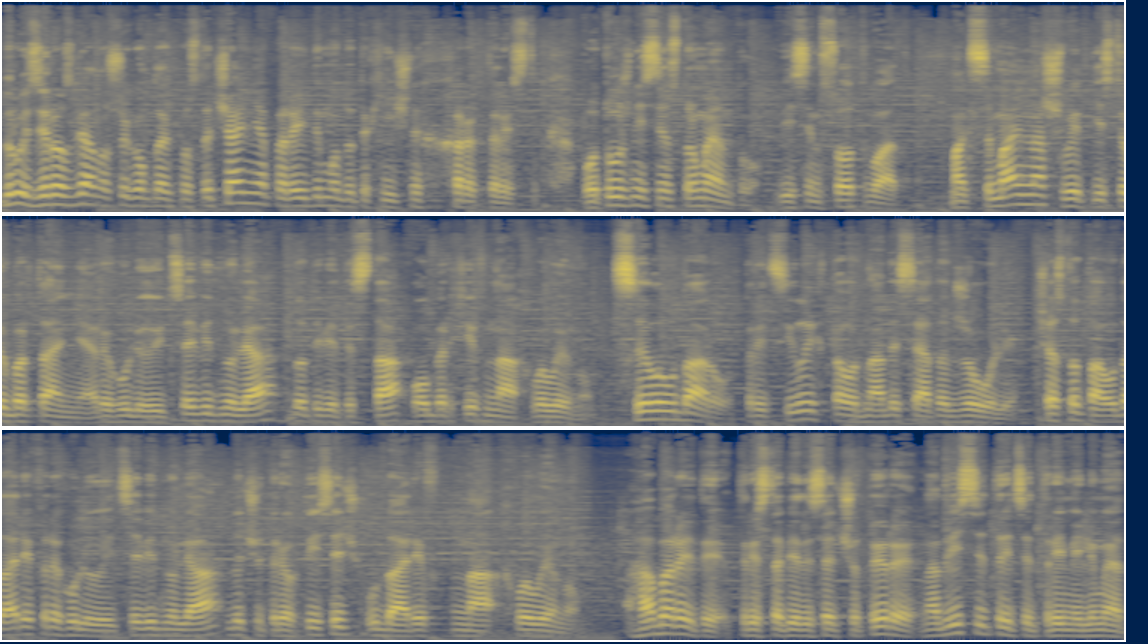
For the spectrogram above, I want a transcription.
Друзі, розглянувши комплект постачання, перейдемо до технічних характеристик. Потужність інструменту 800 Вт. Максимальна швидкість обертання регулюється від 0 до 900 обертів на хвилину. Сила удару 3,1 джоулі. Частота ударів регулюється від 0 до 4000 ударів на хвилину. Габарити 354 на 233 мм.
